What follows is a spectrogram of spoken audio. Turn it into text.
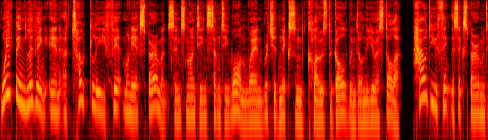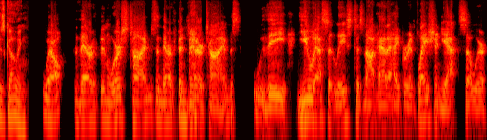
We've been living in a totally fiat money experiment since 1971 when Richard Nixon closed the gold window on the US dollar. How do you think this experiment is going? Well, there have been worse times and there have been better times the US at least has not had a hyperinflation yet, so we're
